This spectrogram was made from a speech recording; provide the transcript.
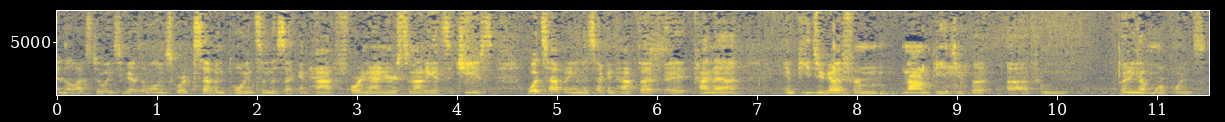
In the last two weeks, you guys have only scored seven points in the second half. 49ers tonight against the Chiefs. What's happening in the second half that it kind of impedes you guys from not impedes you, but uh, from putting up more points?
